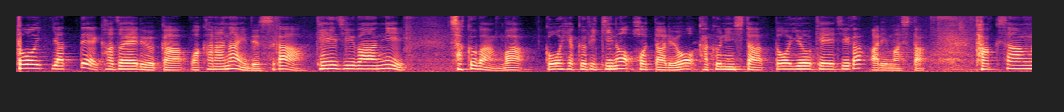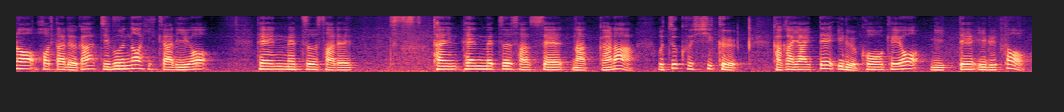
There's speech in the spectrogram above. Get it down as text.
どうやって数えるかわからないですが、掲示板に昨晩は500匹のホタルを確認したという掲示がありました。たくさんのホタルが自分の光を点滅され点滅させながら美しく輝いている光景を見ていると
